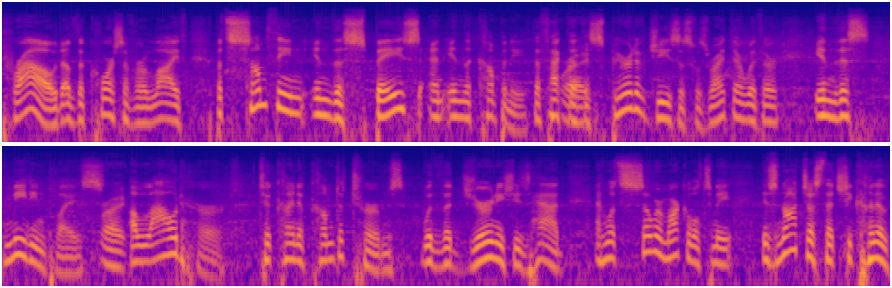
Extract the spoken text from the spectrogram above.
proud of the course of her life, but something in the space and in the company, the fact that the Spirit of Jesus was right there with her in this meeting place, Right. allowed her to kind of come to terms with the journey she's had. And what's so remarkable to me is not just that she kind of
